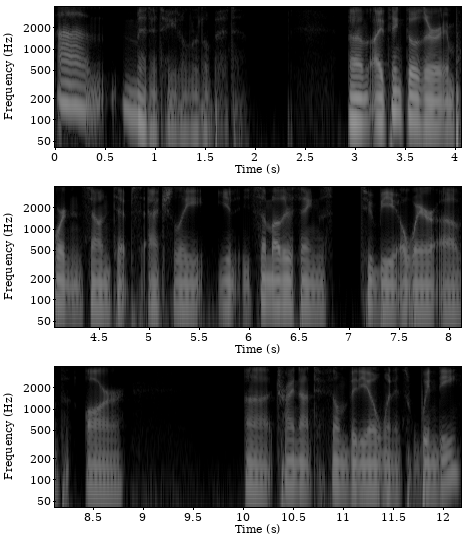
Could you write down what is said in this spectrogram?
Um, meditate a little bit. Um, I think those are important sound tips. Actually, you, some other things to be aware of are uh, try not to film video when it's windy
